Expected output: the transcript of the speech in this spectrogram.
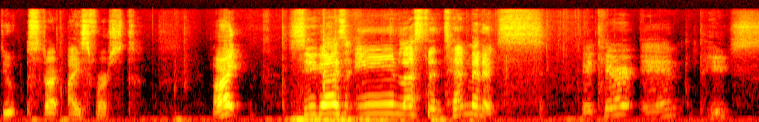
do start ice first. All right. See you guys in less than 10 minutes. Take care and peace.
